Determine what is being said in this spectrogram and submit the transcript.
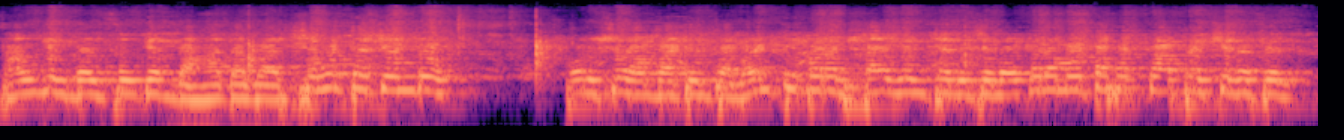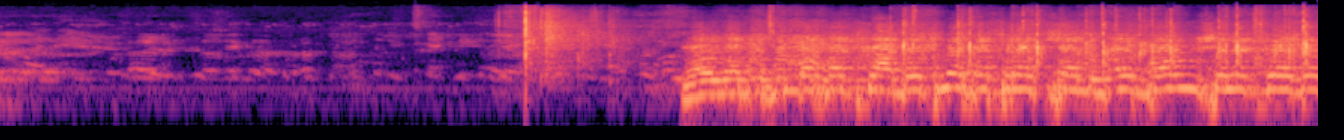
सांगेल धावसंख्या दहा दहा शेवटचा चेंडू. परशुराम पाटीलचा बंटी परत सायगेलच्या दिशेला एखादा मोठा फटका अपेक्षित असेल. यामध्ये फटका देखणे प्रेक्षण वैभव शिलेक्टर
